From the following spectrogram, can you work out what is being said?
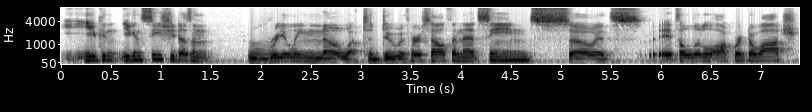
you can you can see she doesn't really know what to do with herself in that scene, so it's it's a little awkward to watch.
